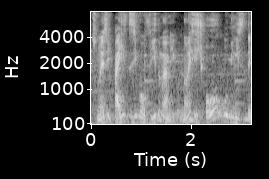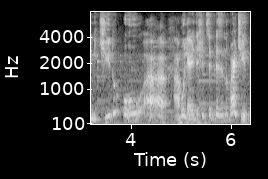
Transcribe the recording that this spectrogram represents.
Isso não existe. País desenvolvido, meu amigo, não existe. Ou o ministro demitido, ou a, a mulher deixa de ser presidente do partido.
